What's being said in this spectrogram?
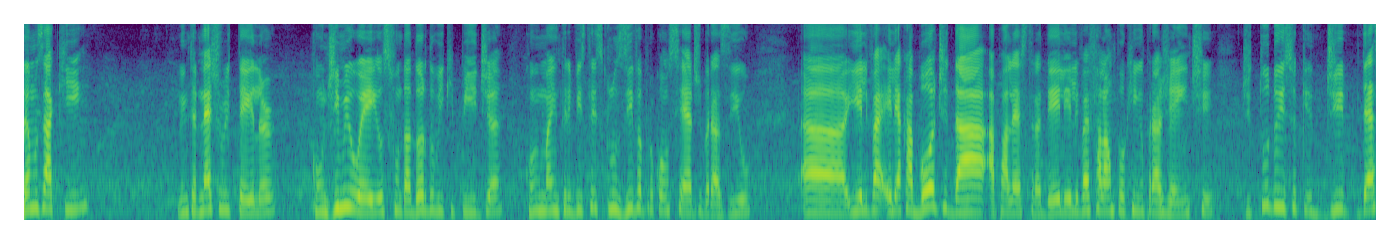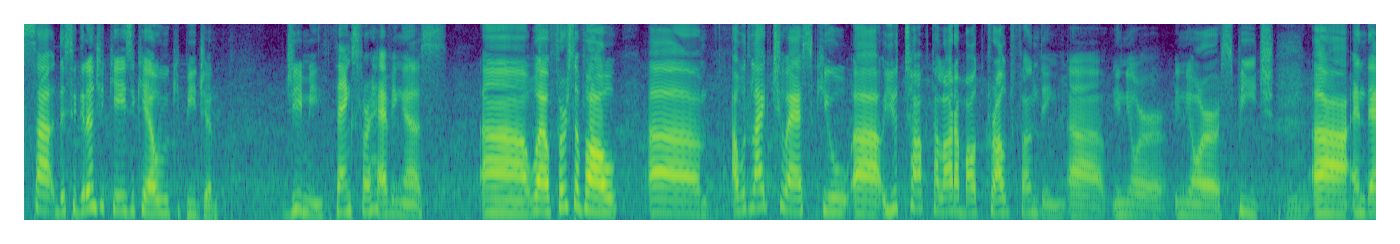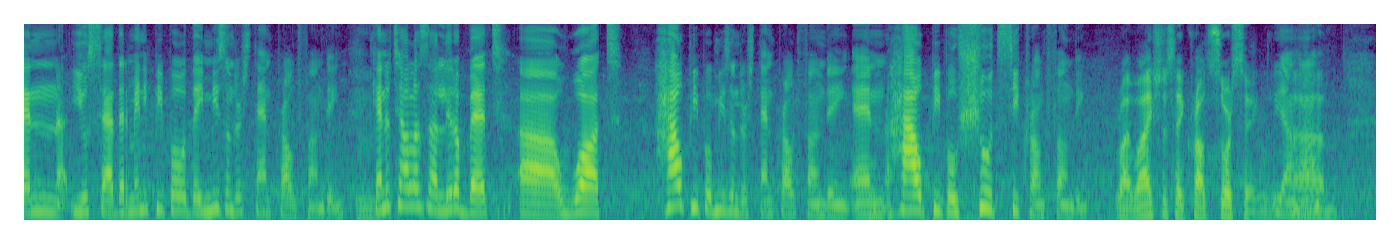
Estamos aqui no Internet Retailer com Jimmy Wales, fundador do Wikipedia, com uma entrevista exclusiva para o Concierge Brasil. Uh, e ele, vai, ele acabou de dar a palestra dele, ele vai falar um pouquinho para a gente de tudo isso, que, de, dessa, desse grande case que é o Wikipedia. Jimmy, thanks for having us. Uh, well, first of all, uh, I would like to ask you. Uh, you talked a lot about crowdfunding uh, in your in your speech, mm. Uh, and then you said that many people they misunderstand crowdfunding. Mm. Can you tell us a little bit uh, what, how people misunderstand crowdfunding, and mm. how people should see crowdfunding? Right. Well, I should say crowdsourcing. Yeah. -huh. Um,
